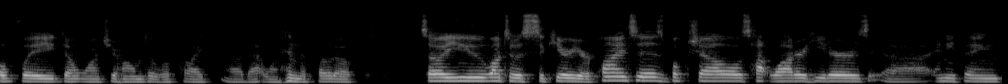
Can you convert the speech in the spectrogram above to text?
hopefully don't want your home to look like uh, that one in the photo. So you want to secure your appliances, bookshelves, hot water heaters, anything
